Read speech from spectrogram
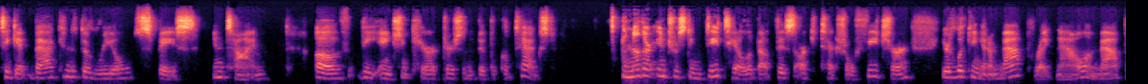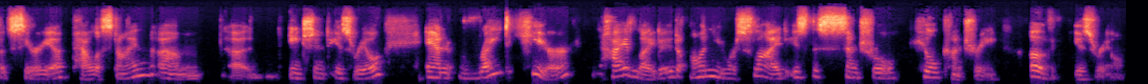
to get back into the real space in time of the ancient characters in the biblical text. Another interesting detail about this architectural feature, you're looking at a map right now, a map of Syria, Palestine, um, uh, ancient Israel, and right here, highlighted on your slide, is the central hill country of Israel.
